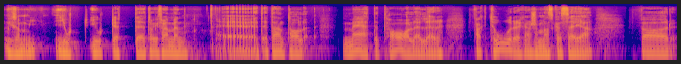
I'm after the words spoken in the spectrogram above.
liksom gjort, gjort ett, eh, tagit fram en, eh, ett, ett antal mätetal eller faktorer kanske man ska säga för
